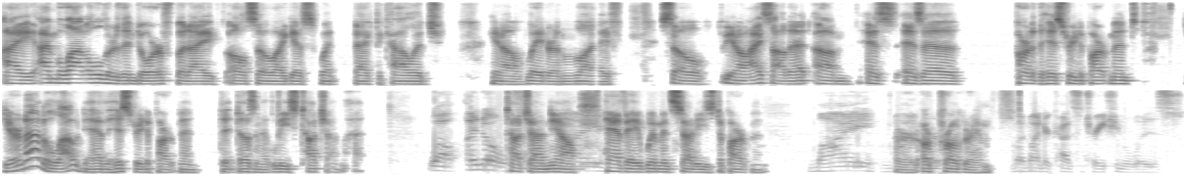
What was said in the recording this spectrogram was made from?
I I'm a lot older than Dorf, but I also, I guess, went back to college, you know, later in life. So, you know, I saw that um, as as a part of the history department. You're not allowed to have a history department that doesn't at least touch on that. Well, I know. Touch so on, you know, have a women's studies department or, or program. my minor concentration was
